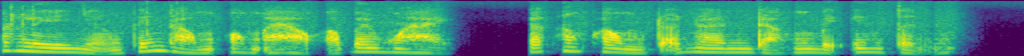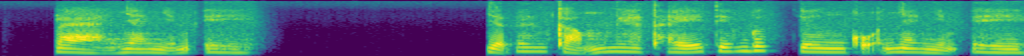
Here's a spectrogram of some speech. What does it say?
Cách ly những tiếng động ồn ào ở bên ngoài, các căn phòng trở nên đặc biệt yên tĩnh, là nhan nhiễm y. Dịch lên cẩm nghe thấy tiếng bước chân của nhan nhiễm y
